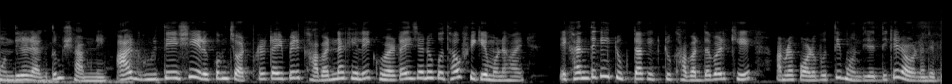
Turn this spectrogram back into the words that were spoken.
মন্দিরের একদম সামনে। আর ঘুরতে এসে এরকম চটপটা টাইপের খাবার না খেলে ঘোরাটাই যেন কোথাও ফিকে মনে হয়। এখান থেকেই টুকটাক একটু খাবার দাবার খেয়ে আমরা পরবর্তী মন্দিরের দিকে রওনা দেব।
